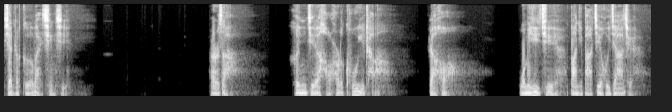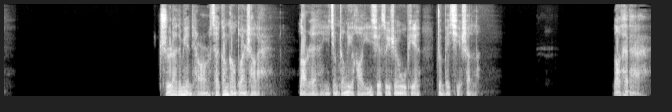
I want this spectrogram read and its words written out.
显得格外清晰。儿子，和你姐好好的哭一场。然后，我们一起把你爸接回家去。迟来的面条才刚刚端上来，老人已经整理好一切随身物品，准备起身了。老太太，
